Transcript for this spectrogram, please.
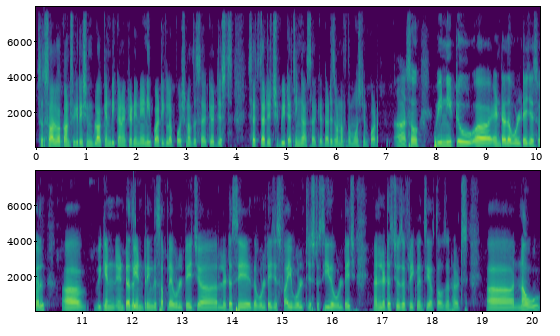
So solver configuration block can be connected in any particular portion of the circuit just such that it should be touching our circuit. That is one of the most important. Uh, so we need to uh, enter the voltage as well. Uh, we can enter the entering the supply voltage. Uh, let us say the voltage is 5 volt just to see the voltage and let us choose a frequency of 1000 hertz. Uh, now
